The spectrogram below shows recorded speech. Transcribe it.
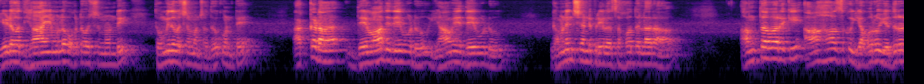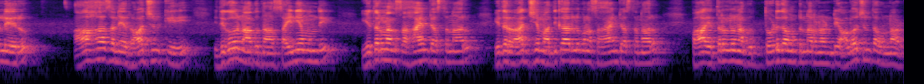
ఏడవ అధ్యాయంలో ఒకటో వచనం నుండి తొమ్మిది వచ్చిన మనం చదువుకుంటే అక్కడ దేవాది దేవుడు యావే దేవుడు గమనించండి ప్రియుల సహోదరులారా అంతవరకు ఆహాజుకు ఎవరు ఎదురులేరు. ఆహాజ్ అనే రాజునికి ఇదిగో నాకు నా సైన్యం ఉంది ఇతరులు నాకు సహాయం చేస్తున్నారు ఇతర రాజ్యం అధికారులు కూడా సహాయం చేస్తున్నారు పా ఇతరులు నాకు తోడుగా ఉంటున్నారు అనే ఆలోచనతో ఉన్నాడు.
